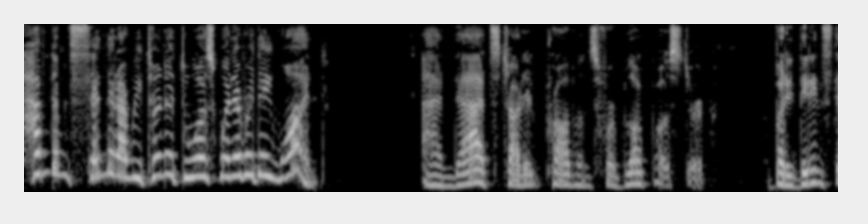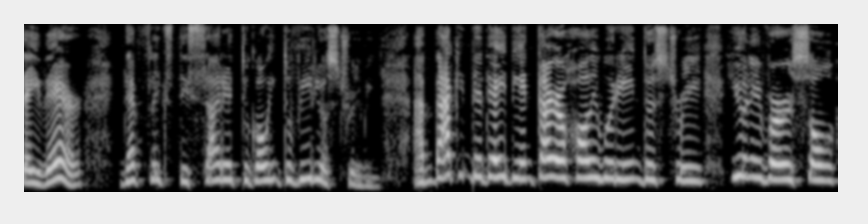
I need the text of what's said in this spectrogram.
have them send it and return it to us whenever they want? And that started problems for Blockbuster. But it didn't stay there. Netflix decided to go into video streaming. And back in the day, the entire Hollywood industry, Universal,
